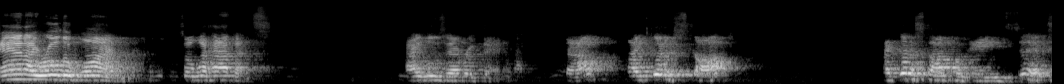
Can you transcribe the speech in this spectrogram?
And I rolled a one. So what happens? I lose everything. Now, I could have stopped. I could have stopped with 86,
